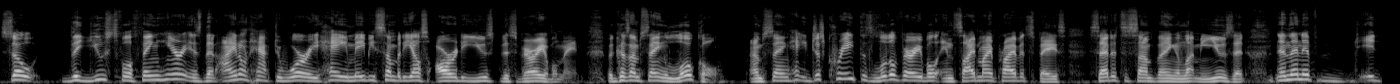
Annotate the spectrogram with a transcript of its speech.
So the useful thing here is that I don't have to worry, hey, maybe somebody else already used this variable name because I'm saying local I'm saying, hey, just create this little variable inside my private space, set it to something, and let me use it. And then if it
